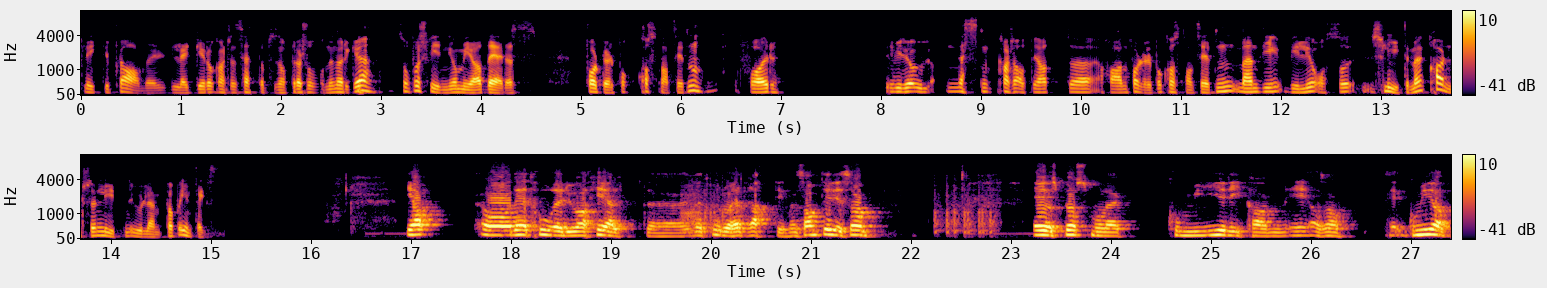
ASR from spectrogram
slik de planlegger å kanskje sette opp sin operasjon i Norge, så forsvinner jo mye av deres fordel på kostnadssiden. For de vil jo nesten kanskje alltid hatt, uh, ha en fordel på kostnadssiden, men de vil jo også slite med kanskje en liten ulempe på inntekts... Ja, og det tror jeg du har helt, tror du har helt rett i. Men samtidig så er jo spørsmålet hvor mye de kan altså hvor mye av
